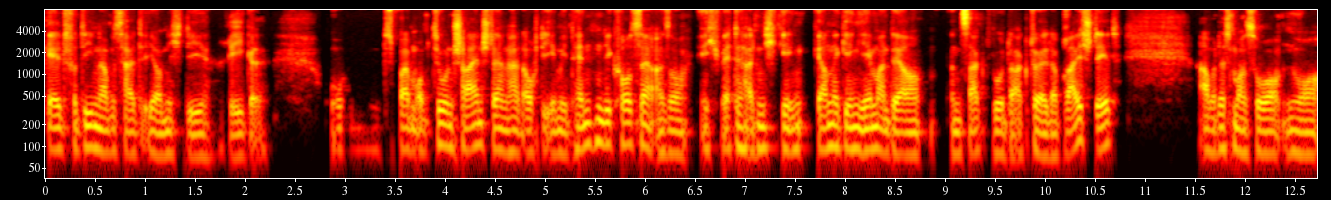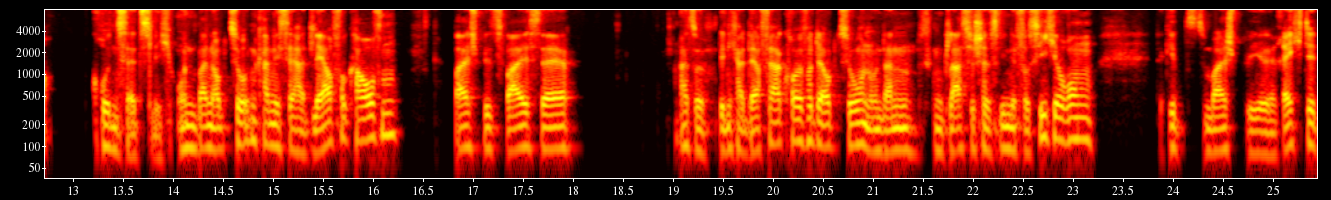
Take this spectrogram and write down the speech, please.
Geld verdienen, aber es ist halt eher nicht die Regel. Und beim Optionsschein stellen halt auch die Emittenten die Kurse. Also ich wette halt nicht gegen, gerne gegen jemanden, der dann sagt, wo da aktuell der Preis steht. Aber das mal so nur grundsätzlich. Und bei einer Option kann ich sie halt leer verkaufen beispielsweise, also bin ich halt der Verkäufer der Option und dann ist ein klassisches wie eine Versicherung. Da gibt es zum Beispiel Rechte,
